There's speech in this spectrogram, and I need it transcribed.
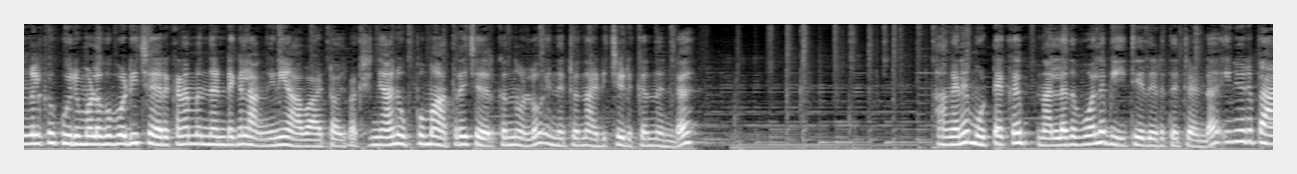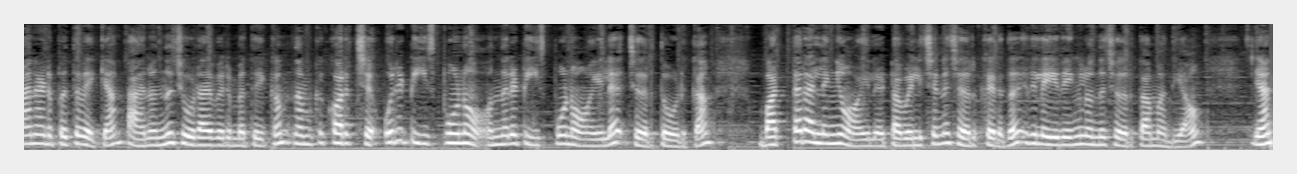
നിങ്ങൾക്ക് കുരുമുളക് പൊടി ചേർക്കണമെന്നുണ്ടെങ്കിൽ അങ്ങനെ ആവാട്ടോ പക്ഷെ ഞാൻ ഉപ്പ് മാത്രമേ ചേർക്കുന്നുള്ളൂ. എന്നിട്ടൊന്ന് അടിച്ചെടുക്കുന്നുണ്ട്. അങ്ങനെ മുട്ടയൊക്കെ നല്ലതുപോലെ ബീറ്റ് ചെയ്തെടുത്തിട്ടുണ്ട്. ഇനി ഒരു പാൻ അടുപ്പത്ത് വെക്കാം. പാൻ ഒന്ന് ചൂടായി വരുമ്പോഴത്തേക്കും നമുക്ക് കുറച്ച് ഒരു ടീസ്പൂണോ ഒന്നര ടീസ്പൂൺ ഓയിൽ ചേർത്ത് കൊടുക്കാം. ബട്ടർ അല്ലെങ്കിൽ ഓയിൽ കേട്ടോ വെളിച്ചെണ്ണ ചേർക്കരുത്. ഇതിൽ ഏതെങ്കിലും ഒന്ന് ചേർത്താൽ മതിയാവും. ഞാൻ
